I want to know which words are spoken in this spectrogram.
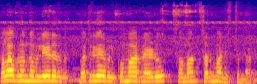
కళాబృందం లీడర్ భద్రగారి కుమార్ నాయుడు సన్మానిస్తున్నారు.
